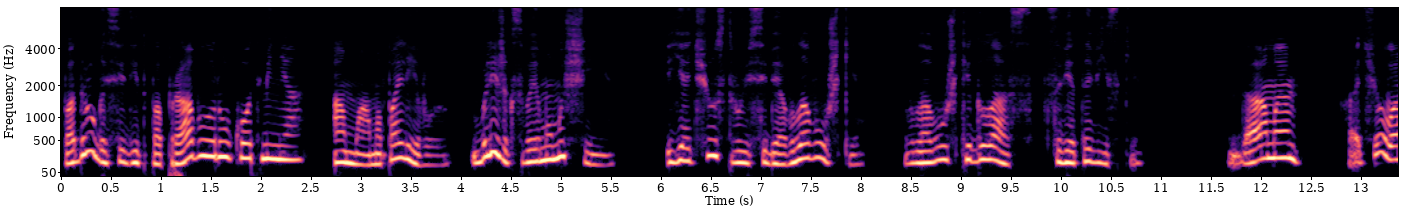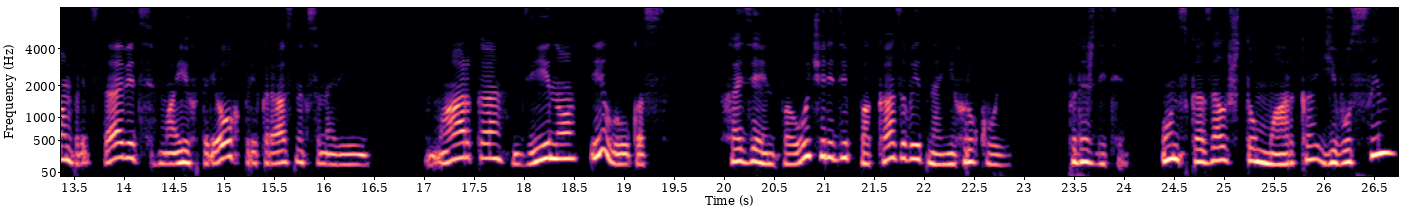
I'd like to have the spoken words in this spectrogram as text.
Подруга сидит по правую руку от меня, а мама по левую, ближе к своему мужчине. Я чувствую себя в ловушке, в ловушке глаз цвета виски. «Дамы, хочу вам представить моих трех прекрасных сыновей. Марка, Дино и Лукас». Хозяин по очереди показывает на них рукой. «Подождите, он сказал, что Марка — его сын?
